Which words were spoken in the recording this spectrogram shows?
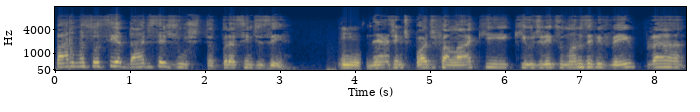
para uma sociedade ser justa, por assim dizer. Isso. Né? A gente pode falar que, que os direitos humanos ele veio para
